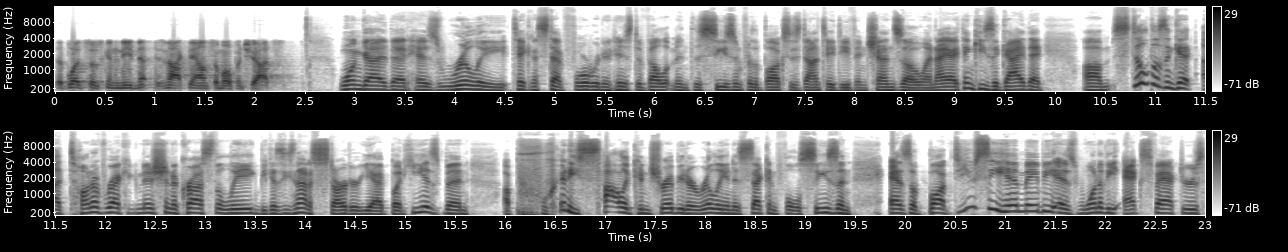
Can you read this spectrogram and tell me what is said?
that Bledsoe's going to need to knock down some open shots. One guy that has really taken a step forward in his development this season for the Bucks is Donte DiVincenzo, and I, I think he's a guy that um, still doesn't get a ton of recognition across the league because he's not a starter yet, but he has been a pretty solid contributor really in his second full season as a Buck. Do you see him maybe as one of the X factors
